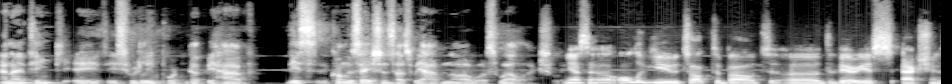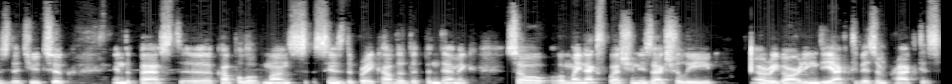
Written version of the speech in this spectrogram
And I think it is really important that we have these conversations as we have now as well, actually. Yes, uh, all of you talked about uh, the various actions that you took in the past uh, couple of months since the breakout of the pandemic. So, uh, my next question is actually uh, regarding the activism practice.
